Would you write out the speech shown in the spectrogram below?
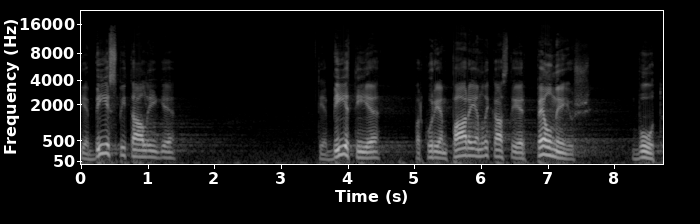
tie bija spitālīgie, tie bija tie, par kuriem pārējiem likās, tie ir pelnījuši būt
